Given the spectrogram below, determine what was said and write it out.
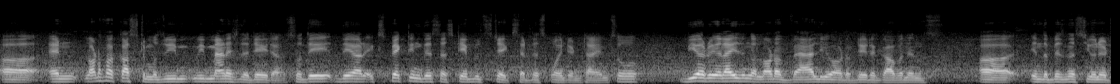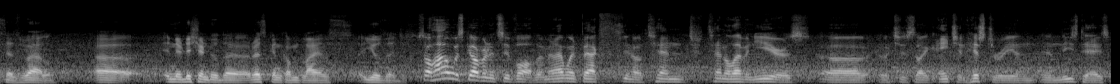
uh, and a lot of our customers, we, we manage the data. So they, they are expecting this as table stakes at this point in time. So we are realizing a lot of value out of data governance uh, in the business units as well, uh, in addition to the risk and compliance usage. So how has governance evolved? I mean, I went back you know, 10, 10 11 years, uh, which is like ancient history in, in these days.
